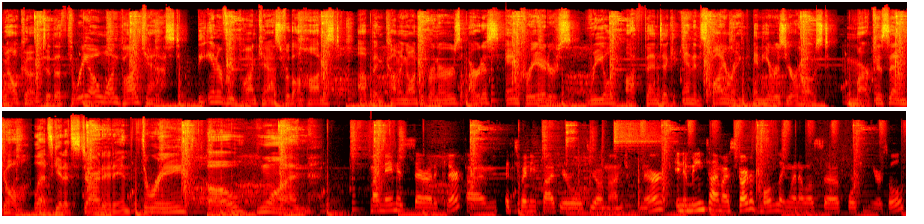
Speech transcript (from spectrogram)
Welcome to the 301 Podcast, the interview podcast for the hottest up and coming entrepreneurs, artists, and creators. Real, authentic, and inspiring. And here is your host, Marcus Engel. Let's get it started in 301. My name is Sarah de. I'm a 25 year old young entrepreneur. In the meantime, I started modeling when I was uh, 14 years old.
